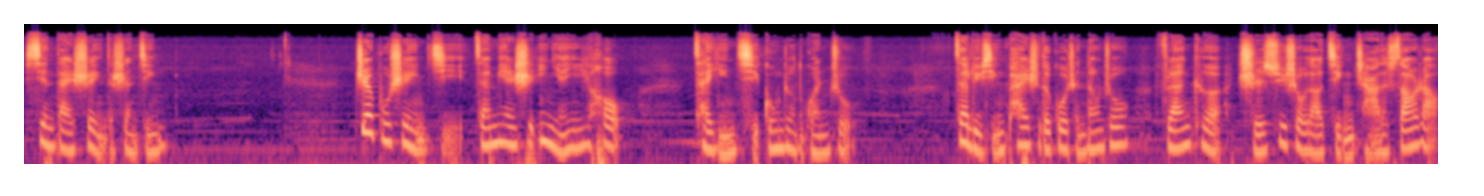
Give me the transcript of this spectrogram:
现代摄影的圣经。这部摄影集在面世一年以后才引起公众的关注。在旅行拍摄的过程当中，弗兰克持续受到警察的骚扰，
